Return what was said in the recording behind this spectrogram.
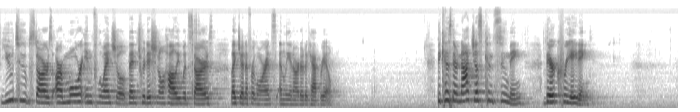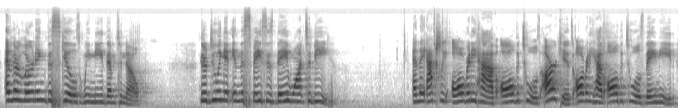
YouTube stars are more influential than traditional Hollywood stars like Jennifer Lawrence and Leonardo DiCaprio. Because they're not just consuming, they're creating. And they're learning the skills we need them to know. They're doing it in the spaces they want to be. And they actually already have all the tools, our kids already have all the tools they need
